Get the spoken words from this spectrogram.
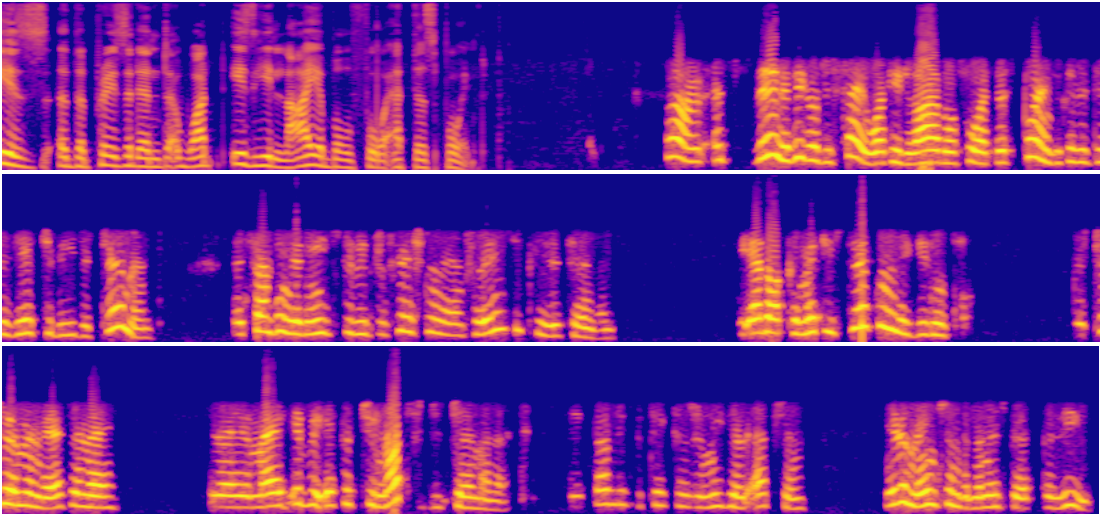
is the president? What is he liable for at this point? Well, it's very difficult to say what he's liable for at this point because it is yet to be determined. It's something that needs to be professionally and forensically determined. The ad hoc committee certainly didn't determine that, and they they made every effort to not determine it. The public protector's remedial action never mentioned the Minister of Police.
